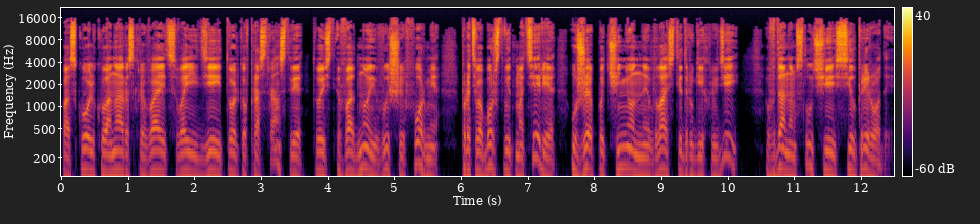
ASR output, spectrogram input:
поскольку она раскрывает свои идеи только в пространстве, то есть в одной высшей форме, противоборствует материя, уже подчиненная власти других людей, в данном случае сил природы,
